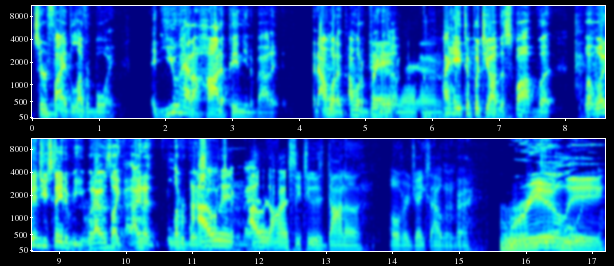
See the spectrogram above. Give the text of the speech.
Certified Lover Boy, and you had a hot opinion about it, and I want to I want to bring it up. man. I hate to put you on the spot, but what what did you say to me when I was like I had a Lover Boy song? I would, I would honestly choose Donda over Drake's album, bro. Really?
